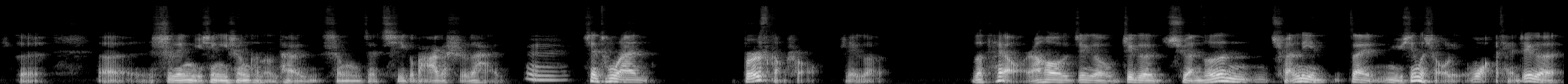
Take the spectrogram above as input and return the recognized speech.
一个呃适龄女性一生可能她生这七个、八个、十个孩子。嗯现在突然 birth control 这个 the pill，然后这个这个选择的权利在女性的手里，我天，这个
